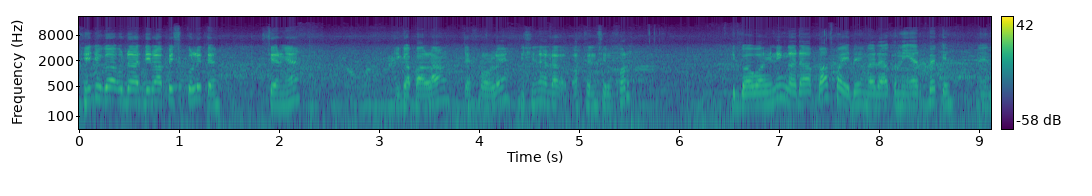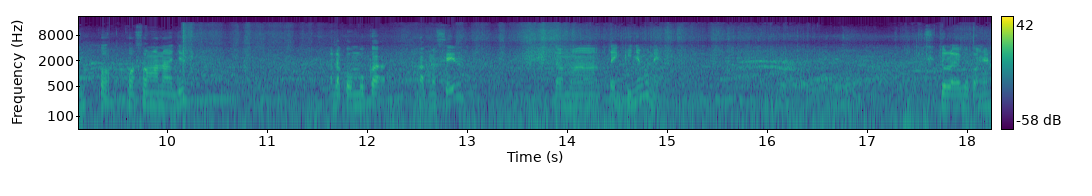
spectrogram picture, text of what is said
Sini juga udah dilapis kulit ya setirnya tiga palang Chevrolet di sini ada accent silver. Di bawah ini nggak ada apa-apa ya nggak ada keni airbag ya. Nah, ini kok kosongan aja. Ada pembuka kap mesin sama tangkinya mana ya? Situlah ya pokoknya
